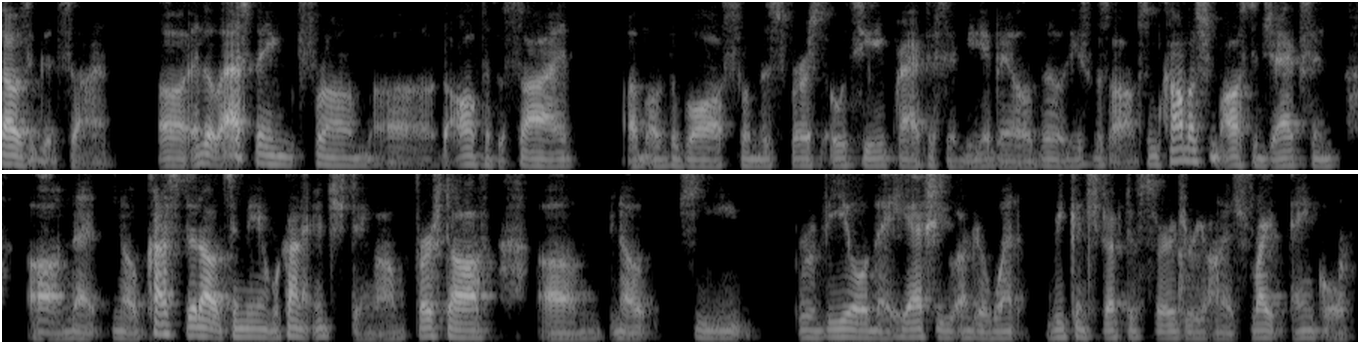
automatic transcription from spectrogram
that was a good sign. Uh, and the last thing from uh, the offensive side um, of the ball from this first OTA practice and media availabilities was um, some comments from Austin Jackson um, that you know kind of stood out to me and were kind of interesting. Um, first off, um, you know he revealed that he actually underwent reconstructive surgery on his right ankle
